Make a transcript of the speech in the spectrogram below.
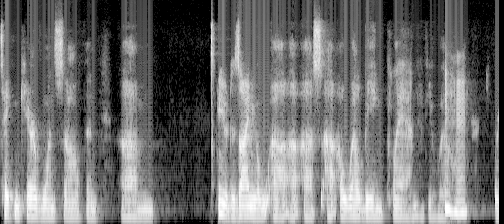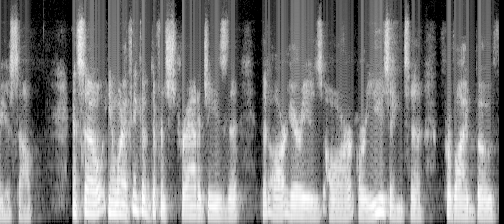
taking care of oneself and um, you know designing a, a, a, a well-being plan, if you will, mm-hmm. for yourself. And so, you know, when I think of different strategies that that our areas are are using to provide both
